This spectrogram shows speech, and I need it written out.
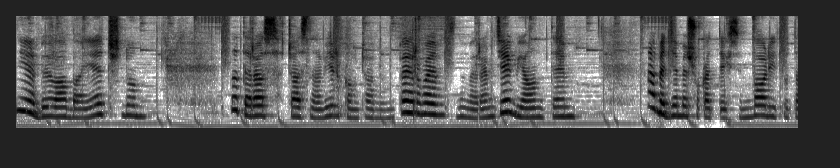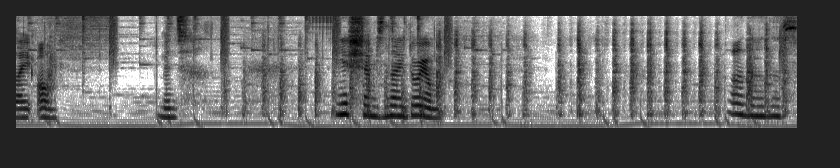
nie była bajeczną. To teraz czas na wielką czarną perłę z numerem dziewiątym. A będziemy szukać tych symboli tutaj, o. Więc niech się znajdują. Ananas.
